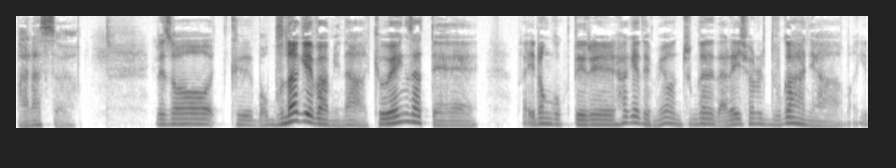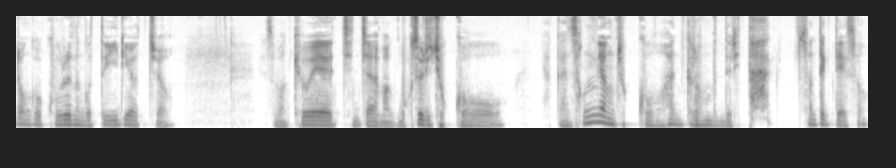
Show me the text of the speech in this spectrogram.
많았어요. 그래서 그 뭐 문학의 밤이나 교회 행사 때 이런 곡들을 하게 되면 중간에 나레이션을 누가 하냐 막 이런 거 고르는 것도 일이었죠. 그래서 막 교회 진짜 막 목소리 좋고 약간 성량 좋고 한 그런 분들이 딱 선택돼서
